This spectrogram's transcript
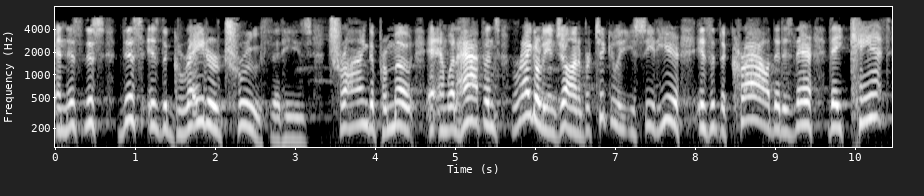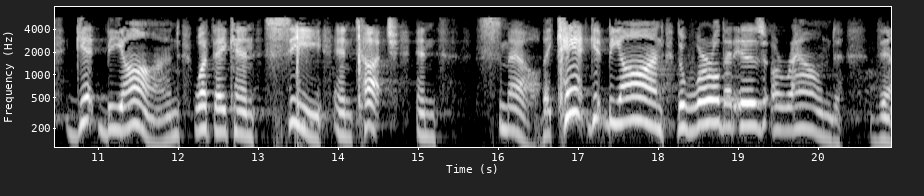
And this, this, this is the greater truth that he's trying to promote. And what happens regularly in John, and particularly you see it here, is that the crowd that is there, they can't get beyond what they can see and touch and smell. They can't get beyond the world that is around them.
